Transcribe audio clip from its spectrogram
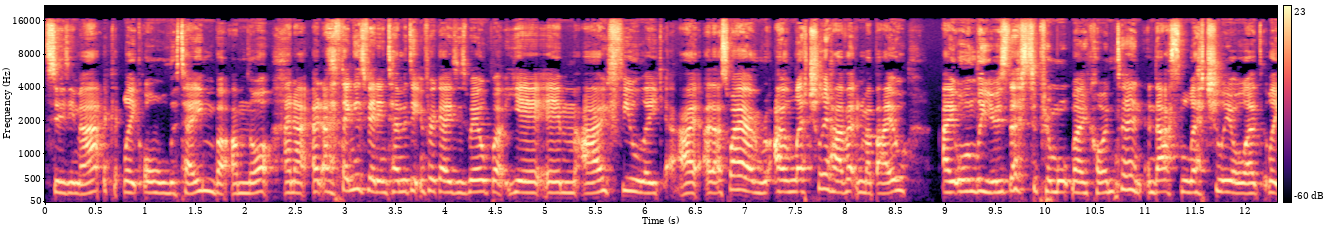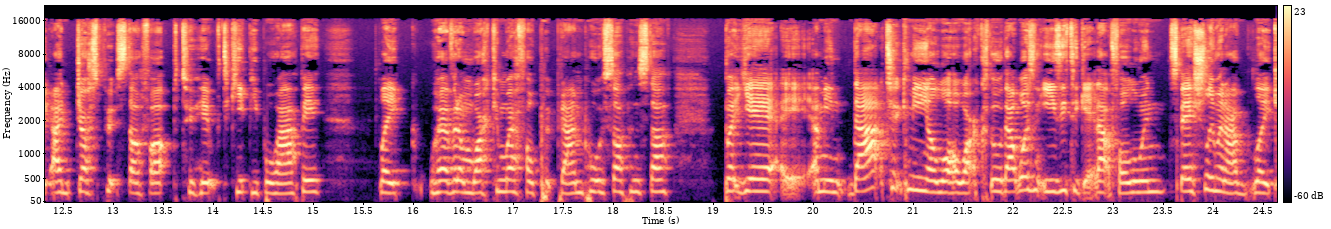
Susie Mac like all the time, but I'm not, and I, I think it's very intimidating for guys as well. But yeah, um, I feel like I that's why I, I literally have it in my bio. I only use this to promote my content, and that's literally all I like. I just put stuff up to help to keep people happy. Like whoever I'm working with, I'll put brand posts up and stuff. But yeah, I- I mean that took me a lot of work though. That wasn't easy to get that following, especially when I like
